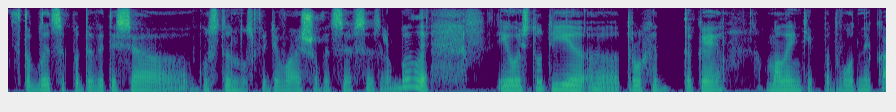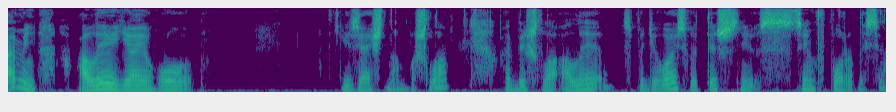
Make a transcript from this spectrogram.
в таблиці подивитися густину. Сподіваюся, що ви це все зробили. І ось тут є е, трохи такий маленький подводний камінь, але я його ізящно обійшла, обійшла, але сподіваюся, ви теж з цим впоралися.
